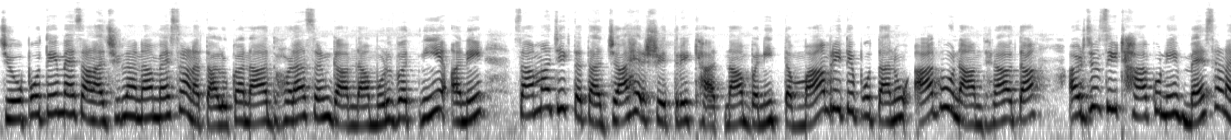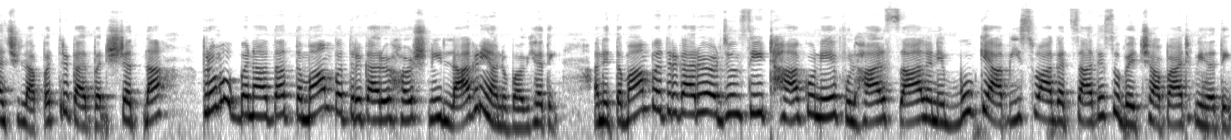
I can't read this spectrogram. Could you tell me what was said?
જેઓ પોતે મહેસાણા જિલ્લાના મહેસાણા તાલુકાના ધોળાસણ ગામના મૂળ વતની અને સામાજિક તથા જાહેર ક્ષેત્રે ખ્યાતનામ બની તમામ રીતે પોતાનું આગવું નામ ધરાવતા અર્જુનસિંહ ઠાકોરને મહેસાણા જિલ્લા પત્રકાર પરિષદના પ્રમુખ બનાવતા તમામ પત્રકારોએ હર્ષની લાગણી અનુભવી હતી અને તમામ પત્રકારોએ અર્જુનસિંહ ઠાકુરને ફુલહાર સાલ અને બુકે આપી સ્વાગત સાથે શુભેચ્છા પાઠવી હતી.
